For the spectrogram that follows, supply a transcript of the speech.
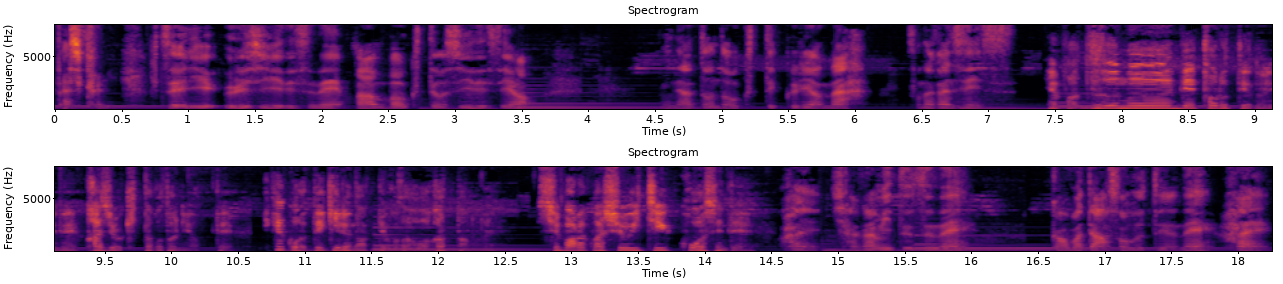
確かに、普通に嬉しいですね。バンバン送ってほしいですよ。みんなどんどん送ってくるよな。そんな感じです。やっぱ、ズームで撮るっていうのにね、舵を切ったことによって、結構できるなっていうことが分かったので、しばらくは週1更新ではい。しゃがみつつね、頑張って遊ぶというね。はい。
